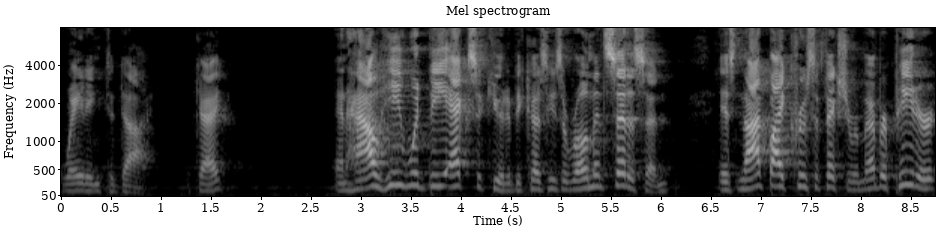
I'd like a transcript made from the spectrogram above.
waiting to die. Okay? And how he would be executed because he's a Roman citizen is not by crucifixion. Remember, Peter,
